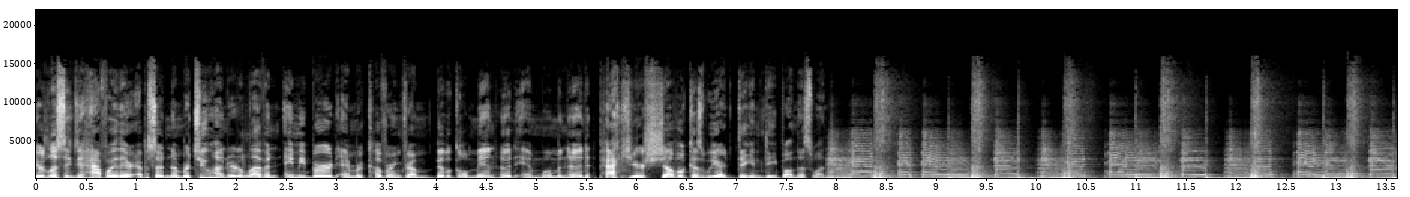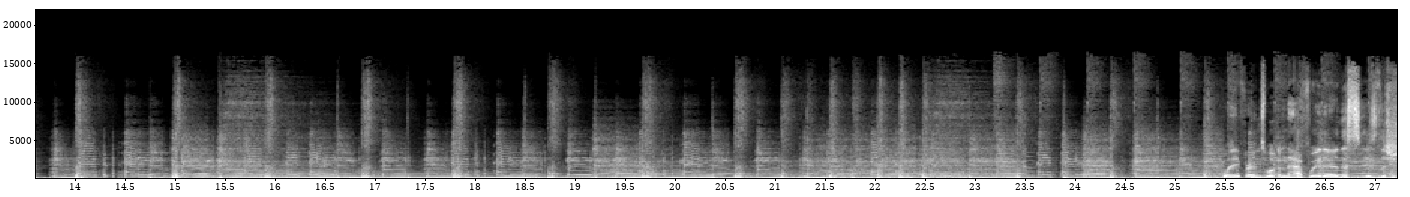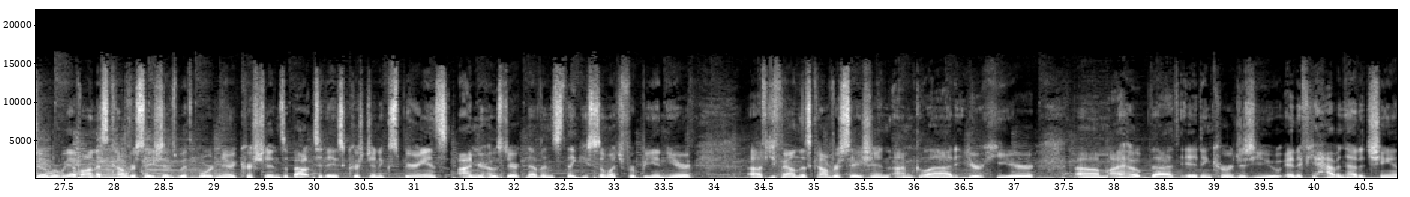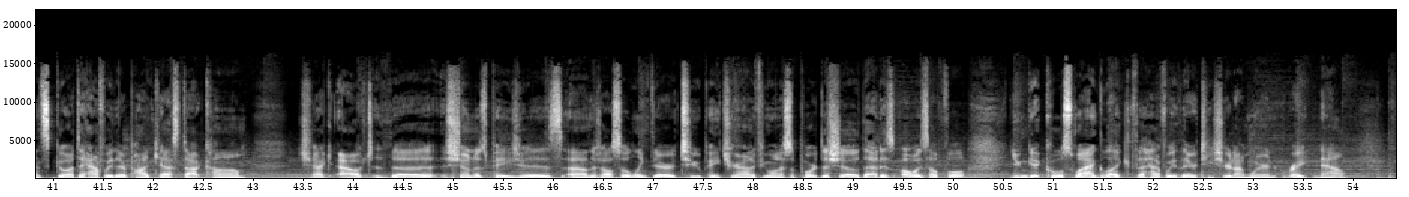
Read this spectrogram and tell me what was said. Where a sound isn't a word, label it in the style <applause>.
You're listening to Halfway There, episode number 211. Aimee Byrd and recovering from biblical manhood and womanhood. Pack your shovel because we are digging deep on this one. Friends, welcome to Halfway There. This is the show where we have honest conversations with ordinary Christians about today's Christian experience. I'm your host, Eric Nevins. Thank you so much for being here. Uh, if you found this conversation, I'm glad you're here. Um, I hope that it encourages you. And if you haven't had a chance, go out to halfwaytherepodcast.com check out the show notes pages. Uh, there's also a link there to Patreon if you want to support the show. That is always helpful. You can get cool swag like the Halfway There t shirt I'm wearing right now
